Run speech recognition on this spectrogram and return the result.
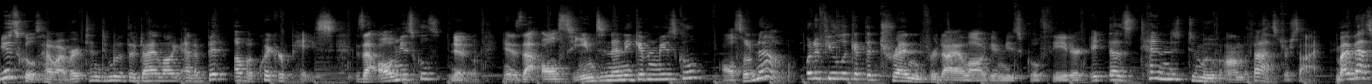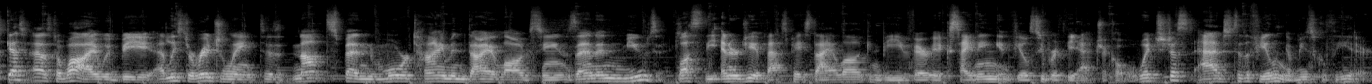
Musicals, however, tend to move their dialogue at a bit of a quicker pace. Is that all musicals? No. Is that all scenes in any given musical? Also no. But if you look at the trend for dialogue in musical theater, it does tend to move on the faster side. My best guess as to why would be, at least originally, to not spend more time in dialogue scenes than in music. Plus, the energy of fast paced dialogue can be very exciting and feel super theatrical, which just adds to the feeling of musical theater.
